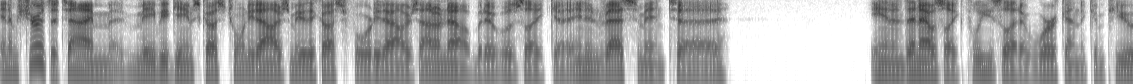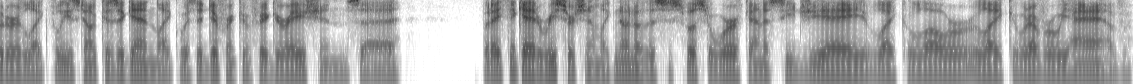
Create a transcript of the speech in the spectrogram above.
And I'm sure at the time, maybe games cost twenty dollars, maybe they cost forty dollars. I don't know, but it was like uh, an investment. Uh, and then I was like, please let it work on the computer. Like, please don't, because again, like with the different configurations. Uh, but I think I had research, and I'm like, no, no, this is supposed to work on a CGA, like lower, like whatever we have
